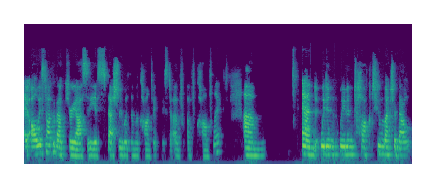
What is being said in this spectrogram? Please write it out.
i always talk about curiosity especially within the context of of conflict um, and we didn't we didn't talk too much about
